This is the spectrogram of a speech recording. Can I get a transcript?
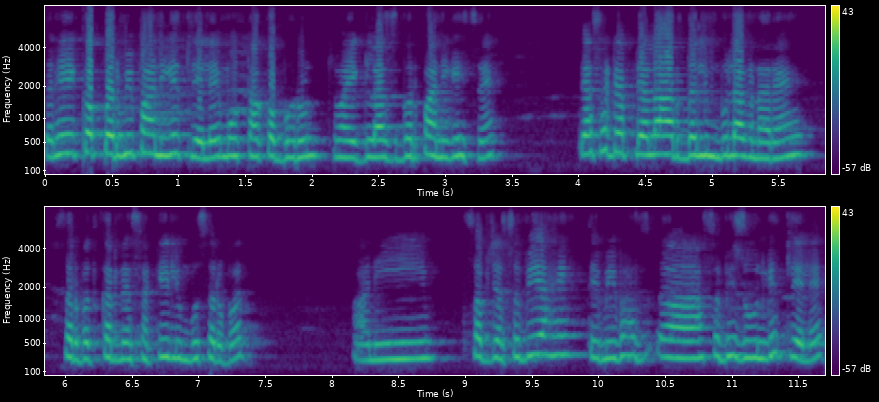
तर हे कपभर मी पाणी घेतलेलं आहे मोठा कप भरून किंवा एक ग्लासभर पाणी घ्यायचं आहे त्यासाठी आपल्याला अर्धा लिंबू लागणार आहे सरबत करण्यासाठी लिंबू सरबत. आणि सब्जाचं बी आहे ते मी भाज असं भिजवून घेतलेलं आहे.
